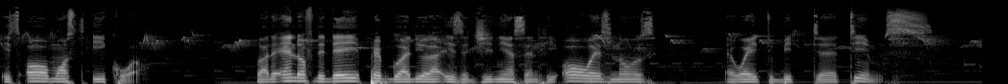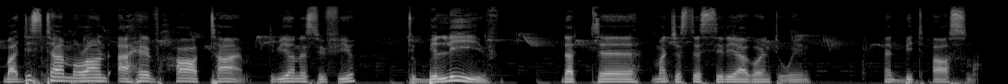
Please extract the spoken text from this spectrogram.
it's almost equal. But at the end of the day, Pep Guardiola is a genius and he always knows a way to beat uh, teams. But this time around, I have hard time, to be honest with you, to believe that uh, Manchester City are going to win and beat Arsenal.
